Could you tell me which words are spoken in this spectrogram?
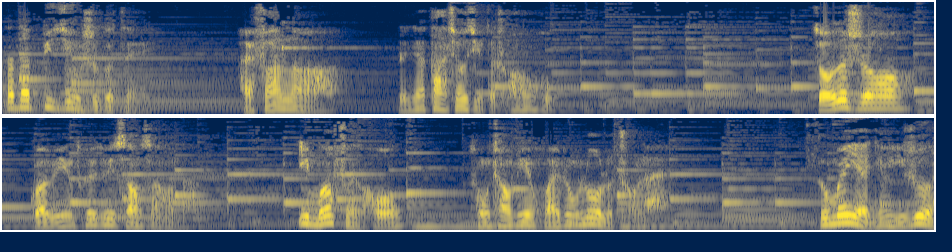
但他毕竟是个贼，还翻了人家大小姐的窗户。走的时候，官兵推推搡搡的，一抹粉红从长平怀中落了出来。如梅眼睛一热，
